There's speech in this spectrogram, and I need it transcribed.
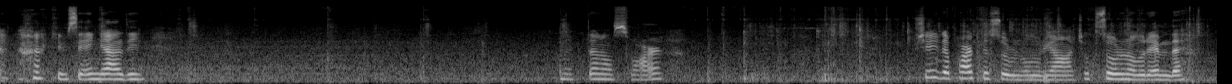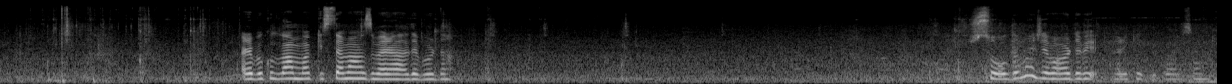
Kimse engel değil. McDonald's var. Şeyde parkta sorun olur ya. Çok sorun olur hem de. Araba kullanmak istemezdim herhalde burada. Şu solda mı acaba orada bir hareketlik var sanki.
